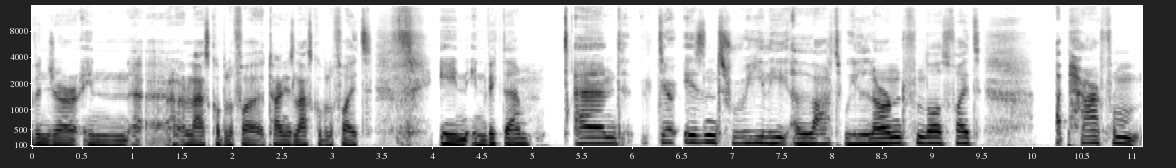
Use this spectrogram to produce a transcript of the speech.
Evinger in uh, her last couple of Tonya's last couple of fights in Invicta, and there isn't really a lot we learned from those fights, apart from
